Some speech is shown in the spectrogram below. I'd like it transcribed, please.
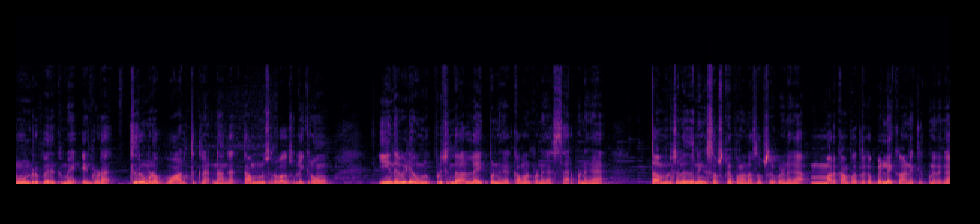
மூன்று பேருக்குமே எங்களோட திருமண வாழ்த்துக்களை நாங்கள் தமிழ் சார்பாக சொல்லிக்கிறோம். இந்த வீடியோ உங்களுக்கு பிடிச்சிருந்தா லைக் பண்ணுங்கள் கமெண்ட் பண்ணுங்கள் ஷேர் பண்ணுங்கள் தமிழ் சேனல் நீங்கள் சப்ஸ்கிரைப் பண்ணலாம் சப்ஸ்கிரைப் பண்ணுங்கள் மறக்காம பக்கத்தில் இருக்க பெல் ஐக்கானை கிளிக் பண்ணிடுங்க.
